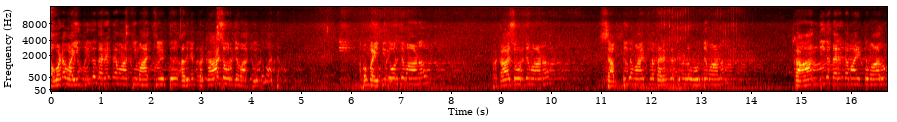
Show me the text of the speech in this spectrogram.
അവിടെ വൈദ്യുത തരംഗമാക്കി മാറ്റിയിട്ട് അതിനെ പ്രകാശോർജമാക്കിയിട്ട് മാറ്റാം. അപ്പം വൈദ്യുതോർജമാണ് പ്രകാശോർജമാണ് ശബ്ദികമായിട്ടുള്ള തരംഗത്തിനുള്ള ഊർജമാണ് കാന്തിക തരംഗമായിട്ട് മാറും.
